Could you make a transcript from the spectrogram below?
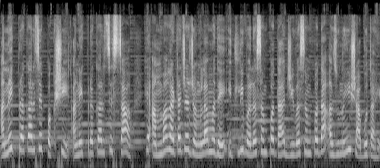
अनेक प्रकारचे पक्षी अनेक प्रकारचे साप हे आंबा घाटाच्या जंगलामध्ये इथली वनसंपदा जीवसंपदा अजूनही शाबूत आहे.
